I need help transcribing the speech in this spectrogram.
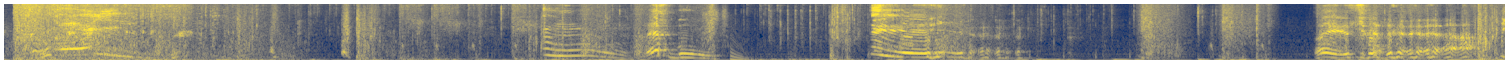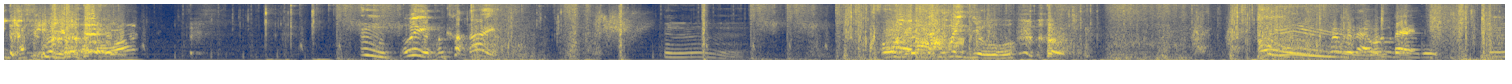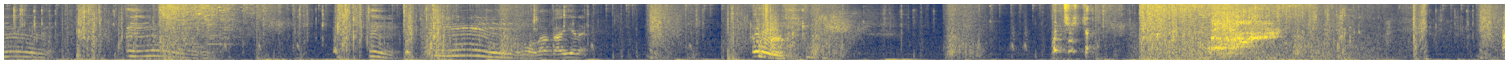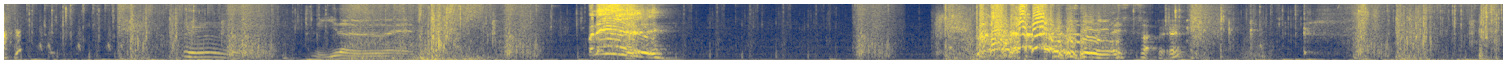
เฮ้ยสุดยับไปเลยอืมอุ้ย มันขัดได้ อืมโอ้ยฉันไม่อยู่โอ้ยไม่เป็นไรว่าดูแดงกู อืมอืมอืมอืมโหแล้วก็ยี่อะไรโอ้ยอ๊ ไอ้สัตว์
